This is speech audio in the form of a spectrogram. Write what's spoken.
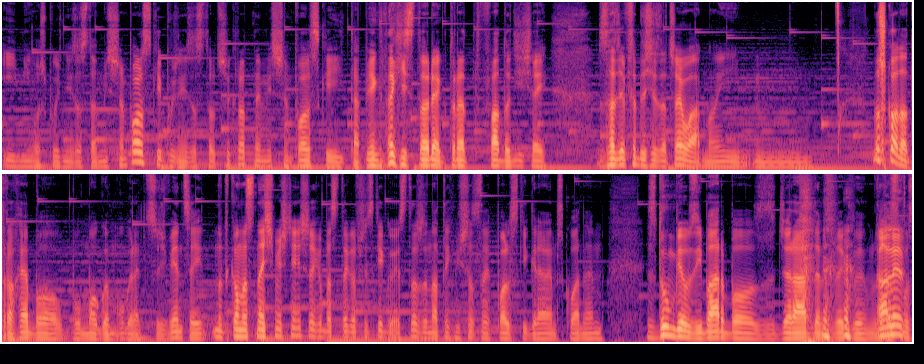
I Miłosz później został mistrzem Polski, później został trzykrotnym mistrzem Polski i ta piękna historia, która trwa do dzisiaj, w zasadzie wtedy się zaczęła. No i mm, no szkoda trochę, bo, bo mogłem ugrać coś więcej. Natomiast najśmieszniejsze chyba z tego wszystkiego jest to, że na tych mistrzostwach Polski grałem składem z Dumbią, z Ibarbo, z Gerardem zwykłym, z Ale w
